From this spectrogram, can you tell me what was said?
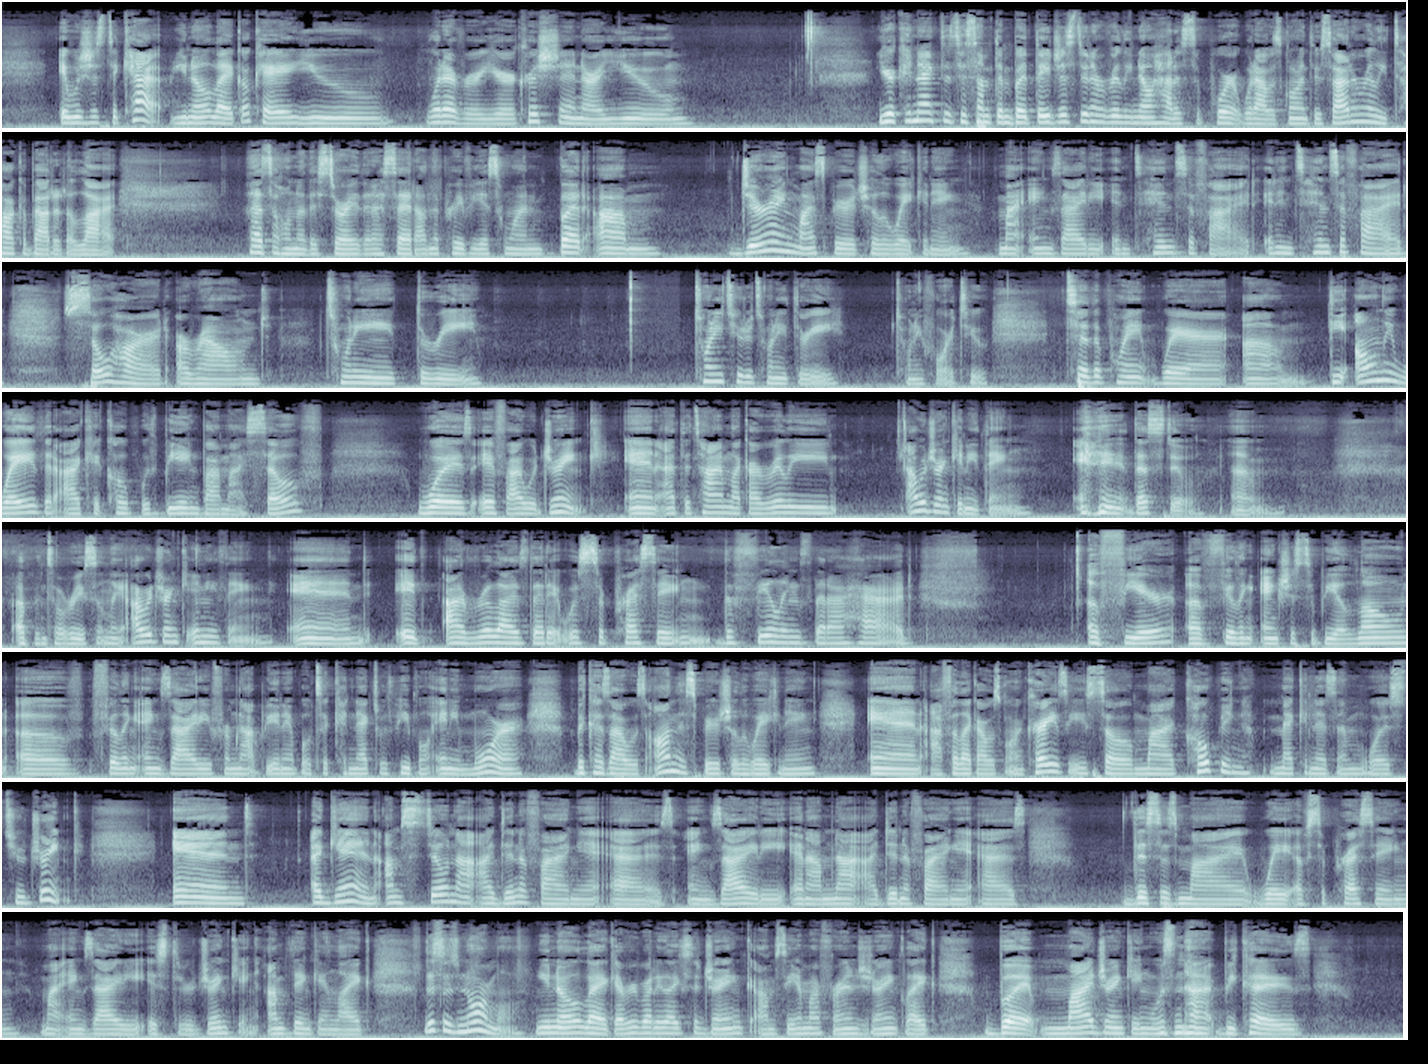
it was just a cap you know like okay you whatever you're a christian or you you're connected to something, but they just didn't really know how to support what I was going through. So I didn't really talk about it a lot. That's a whole nother story that I said on the previous one. But um, during my spiritual awakening, my anxiety intensified. It intensified so hard around 23, 22 to 23, 24 too to the point where um, the only way that I could cope with being by myself was if I would drink. And at the time, like I really, I would drink anything. And that's still, um, up until recently, I would drink anything. And it, I realized that it was suppressing the feelings that I had of fear, of feeling anxious to be alone, of feeling anxiety from not being able to connect with people anymore because I was on this spiritual awakening and I felt like I was going crazy. So my coping mechanism was to drink. And again, I'm still not identifying it as anxiety and I'm not identifying it as this is my way of suppressing my anxiety is through drinking. I'm thinking like this is normal, you know, like everybody likes to drink. I'm seeing my friends drink like but my drinking was not because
